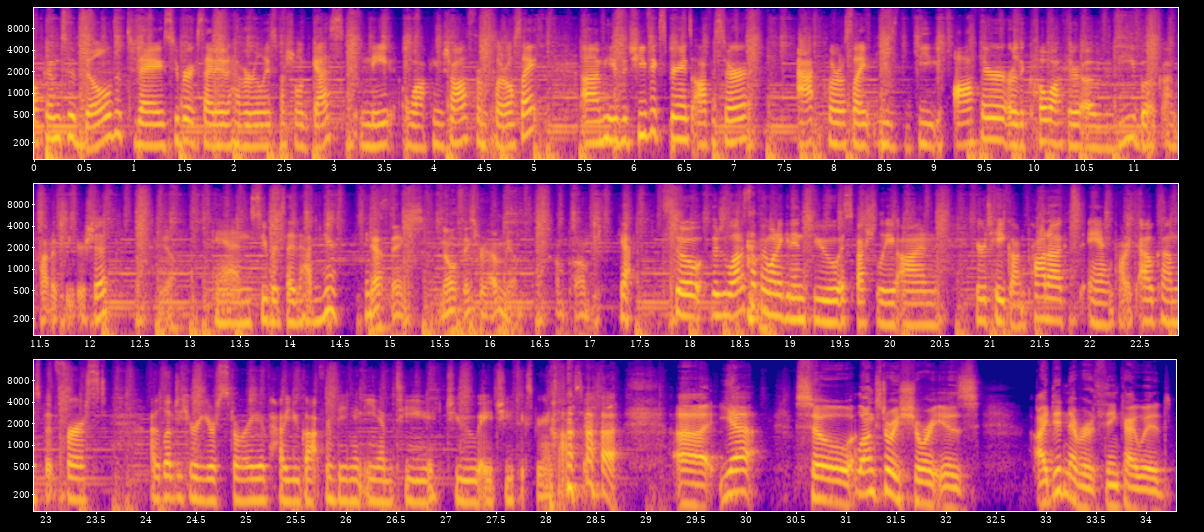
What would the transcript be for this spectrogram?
welcome to Build. Today, super excited to have a really special guest, Nate Walkingshaw from Pluralsight. Um, he's the Chief Experience Officer at Pluralsight. He's the author or the co-author of the book on product leadership. Yeah. And super excited to have him here. Thanks. Yeah, thanks. No, thanks for having me. I'm, I'm pumped. Yeah. So there's a lot of stuff I want to get into, especially on your take on products and product outcomes. But first, I would love to hear your story of how you got from being an EMT to a chief experience officer. uh, yeah. So, long story short, is I did never think I would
